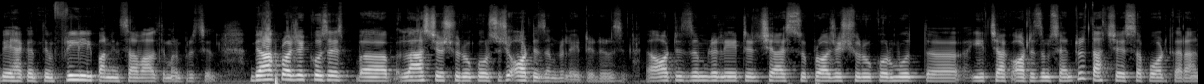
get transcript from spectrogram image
بیٚیہِ ہٮ۪کَن تِم فرٛیٖلی پَنٕنۍ سوال تِمَن پِرٛژھِتھ بیٛاکھ پرٛوجَکٹ کُس اَسہِ لاسٹ یِیَر شروٗع کوٚر سُہ چھُ آٹِزٕم رِلیٹِڈ آٹِزٕم رِلیٹِڈ چھِ اَسہِ سُہ پرٛوجَکٹ شروٗع کوٚرمُت ییٚتہِ چھِ اَکھ آٹِزٕم سٮ۪نٹَر تَتھ چھِ أسۍ سَپوٹ کَران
